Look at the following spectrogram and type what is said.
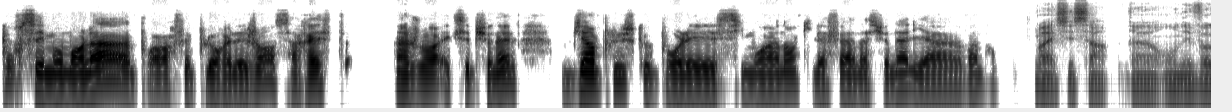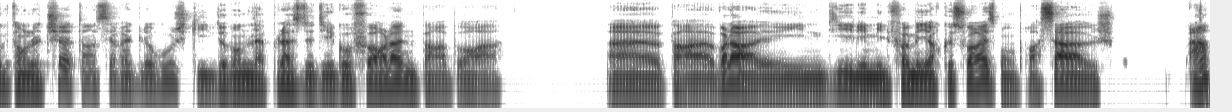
pour ces moments-là, pour avoir fait pleurer les gens, ça reste un joueur exceptionnel, bien plus que pour les six mois, un an qu'il a fait à National il y a 20 ans. Ouais, c'est ça. on évoque dans le chat, hein, c'est Red Le Rouge qui demande la place de Diego Forlan par rapport à, euh, voilà, il nous dit il est mille fois meilleur que Suarez. Bon, pour ça, euh, hein?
